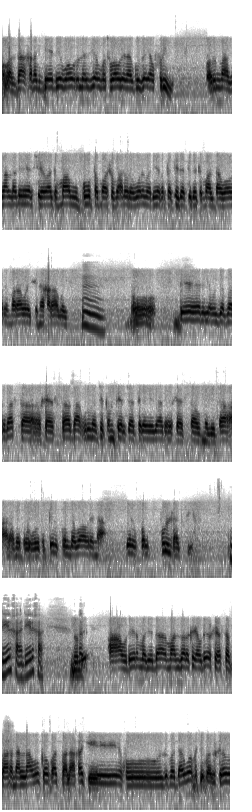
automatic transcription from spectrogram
او بس دا خلک دی دی واورې لږي او بس واورې را ګوزي او فري پرون ما ځان لړې هر شی واګه ما وو پورته ما شومانو راوړل و دې غته چې د پیره کمال دا واورې مراوړې چې نه خراب وي او ډېر یو زبردست خسته دا غرونه چې کوم تیر چا ترې دا ډېر خسته او مزیدار او د وو د بالکل د واور نه بالکل فل ډک دي ډېر ښه ډېر ښه نو او ډېر مزیدار منظر کې او ډېر خسته بارن الله او کو بس علاقه کې هو زبداو مې چې بس کو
